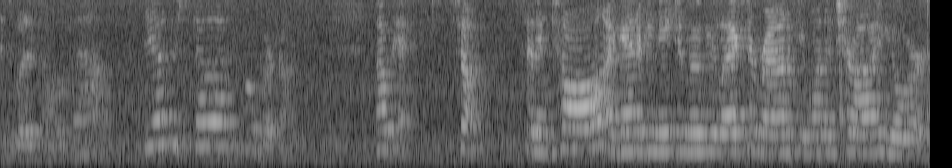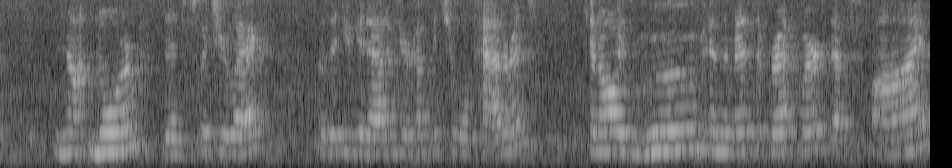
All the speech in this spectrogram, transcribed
is what it's all about. The other stuff, we'll work on. Okay, so, sitting tall, again, if you need to move your legs around, if you wanna try your not norm, then switch your legs so that you get out of your habitual patterns. Can always move in the midst of breath work, that's fine.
